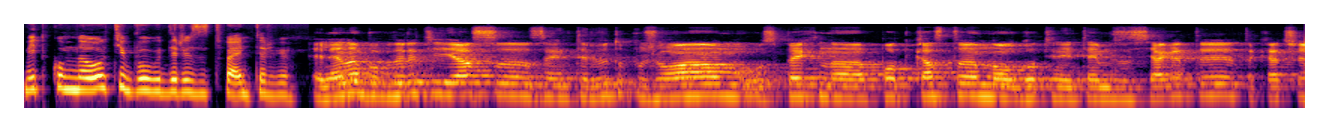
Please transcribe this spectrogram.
Mитко, много ти благодаря за това интервю. Елена, благодаря ти и аз за интервюто. Пожелавам успех на подкаста. Много готини теми засягате, така че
